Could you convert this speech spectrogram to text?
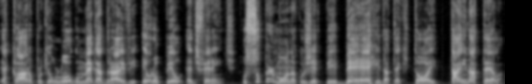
É claro porque o logo Mega Drive europeu é diferente. O Super Monaco GP BR da Tectoy está aí na tela.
